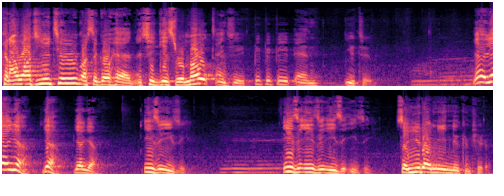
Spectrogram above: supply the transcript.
Can I watch YouTube? I said, Go ahead. And she gets remote and she beep, beep, beep, and YouTube. Yeah, yeah, yeah, yeah, yeah, yeah. Easy, easy. Easy, easy, easy, easy. So you don't need a new computer.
